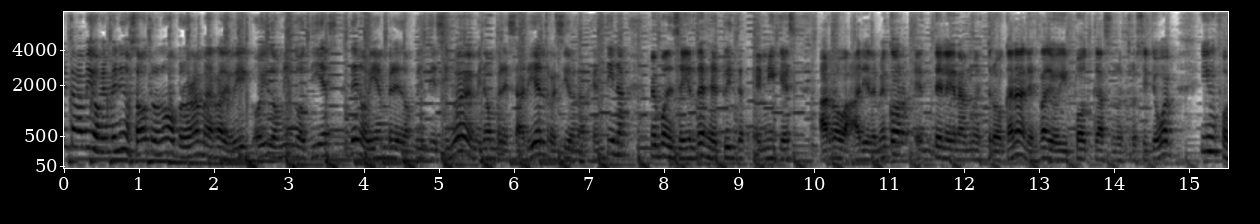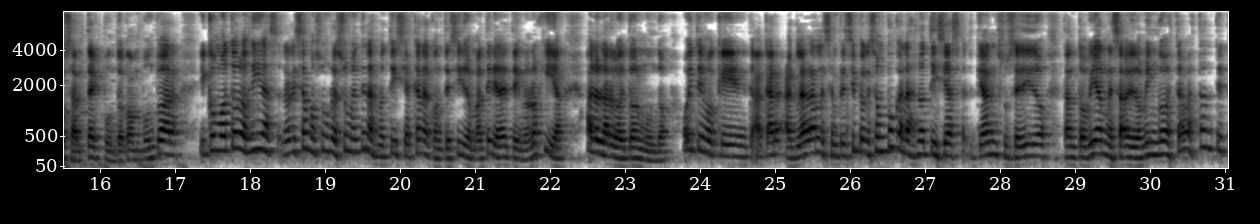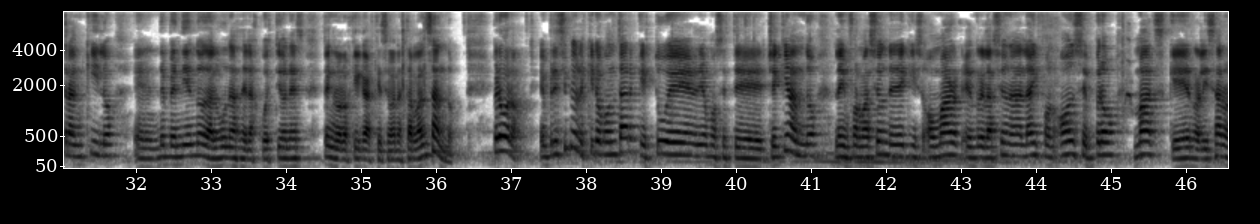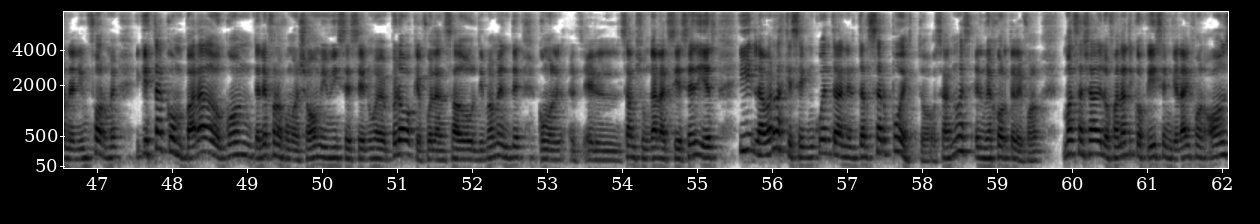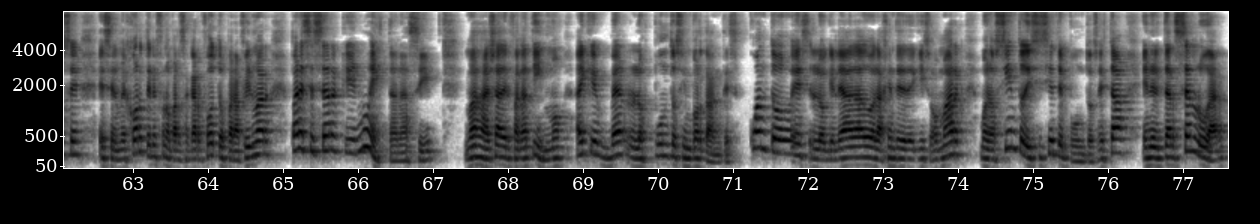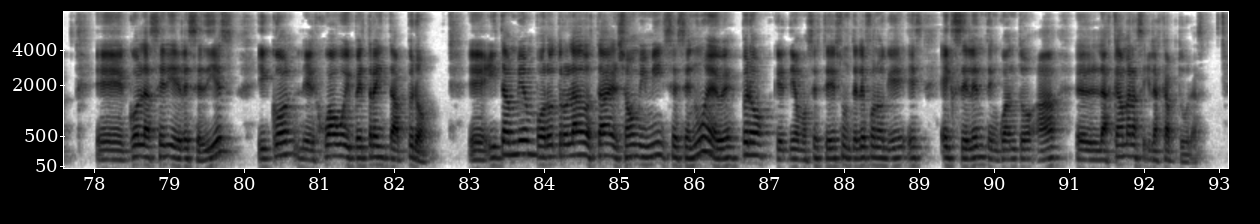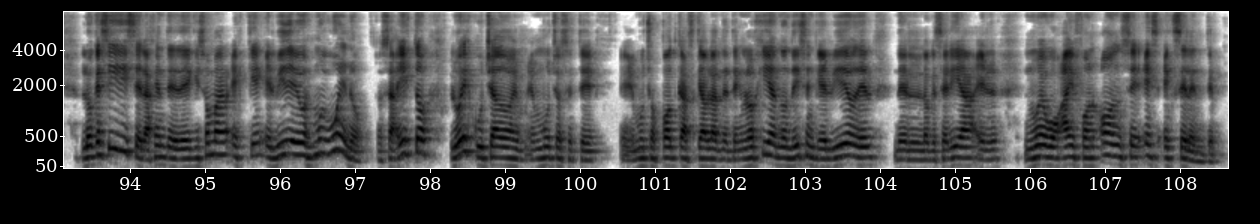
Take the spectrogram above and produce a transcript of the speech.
¿Qué tal amigos? Bienvenidos a otro nuevo programa de Radio Geek. Hoy domingo 10 de noviembre de 2019. Mi nombre es Ariel, resido en Argentina. Me pueden seguir desde Twitter, en mi que es arroba arielmcor. En Telegram nuestro canal es Radio Geek Podcast, nuestro sitio web infosartec.com.ar y como todos los días realizamos un resumen de las noticias que han acontecido en materia de tecnología a lo largo de todo el mundo. Hoy tengo que aclararles en principio que son pocas las noticias que han sucedido tanto viernes, sábado y domingo. Está bastante tranquilo eh, dependiendo de algunas de las cuestiones tecnológicas que se van a estar lanzando. Pero bueno, en principio les quiero contar que estuve, digamos, este, chequeando la información de DxOMark en relación al iPhone 11 Pro Max que realizaron el informe y que está comparado con teléfonos como el Xiaomi Mi CC9 Pro que fue lanzado últimamente, como el, Samsung Galaxy S10 y la verdad es que se encuentra en el tercer puesto, o sea, no es el mejor teléfono. Más allá de los fanáticos que dicen que el iPhone 11 es el mejor teléfono para sacar fotos, para filmar, parece ser que no es tan así. Más allá del fanatismo, hay que ver los puntos importantes. ¿Cuánto es lo que le ha dado la gente de DxOMark? Bueno, 117 puntos. Está en el tercer lugar eh, con la serie del S10 y con el Huawei P30 Pro. Eh, y también por otro lado está el Xiaomi Mi CC9 Pro, que digamos este es un teléfono que es excelente en cuanto a eh, las cámaras y las capturas. Lo que sí dice la gente de XOMAR es que el video es muy bueno. O sea, esto lo he escuchado en, muchos este, eh, muchos podcasts que hablan de tecnología, en donde dicen que el video de lo que sería el nuevo iPhone 11 es excelente.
